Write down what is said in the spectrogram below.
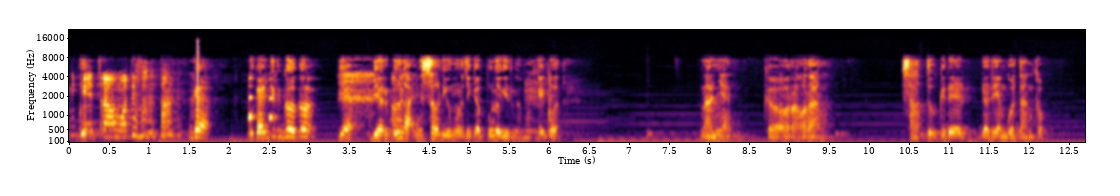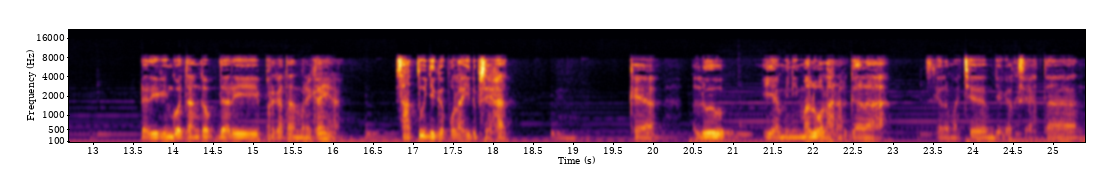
ini Gua- kayak trauma motivator. Enggak, bukan gitu gue gue biar biar gue nggak nyesel di umur 30 gitu loh. Makanya gue nanya ke orang-orang. Satu dari, dari yang gue tangkep. Dari yang gue tangkep dari perkataan mereka ya satu jaga pola hidup sehat. Kayak lu ya minimal lu olahraga lah segala macem jaga kesehatan.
